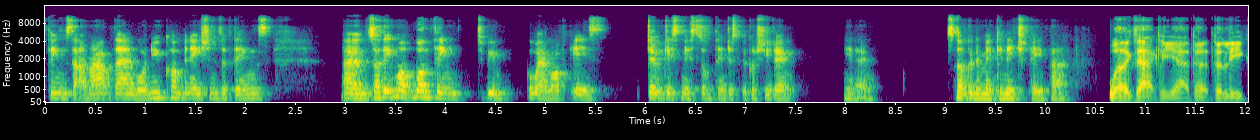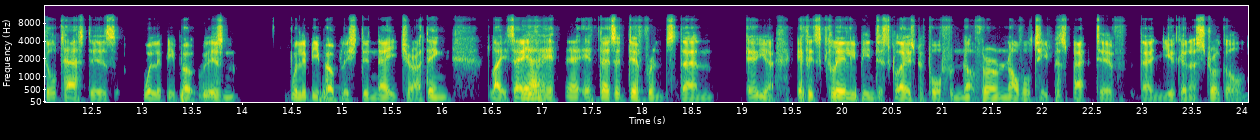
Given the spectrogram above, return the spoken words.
things that are out there or new combinations of things. Um, so I think one, one thing to be aware of is don't dismiss something just because you don't, you know, it's not going to make an itch paper. Well, exactly. Yeah. The the legal test is will it be isn't will it be published in Nature? I think, like you say, yeah. if, if, if there's a difference, then eh, you know if it's clearly been disclosed before from not for a novelty perspective, then you're going to struggle.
